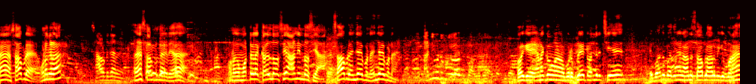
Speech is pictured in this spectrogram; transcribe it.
ஆ சாப்பிட. உனக்குடா? சாப்பிட்டு தான் ஆ சாப்பிட்டு தாக்குறியா உனக்கு மொட்டையில் கல் தோசையா ஆனியன் தோசையா? சாப்பிடு என்ஜாய் பண்ணு என்ஜாய் பண்ணு. ஓகே எனக்கும் ஒரு பிளேட் வந்துருச்சு. இப்போ வந்து பார்த்தீங்கன்னா நானும் சாப்பிட ஆரம்பிக்க போகிறேன்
